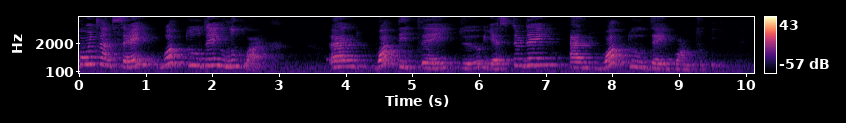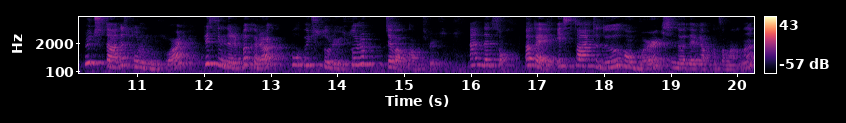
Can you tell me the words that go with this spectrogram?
Point and Say, What do they look like? And what did they do yesterday? And what do they want to be? 3 tane sorumuz var. Resimlere bakarak bu 3 soruyu sorup cevaplandırıyorsunuz. And that's all. Okay, it's time to do homework. Şimdi ödev yapma zamanı.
